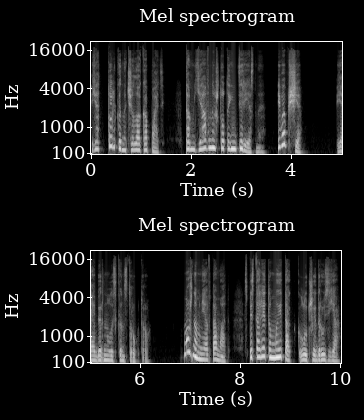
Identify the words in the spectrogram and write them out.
Я только начала копать. Там явно что-то интересное. И вообще, я обернулась к конструктору. Можно мне автомат? С пистолетом мы и так лучшие друзья.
